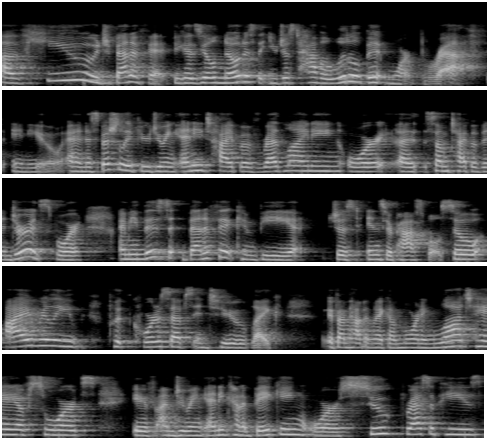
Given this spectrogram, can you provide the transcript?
of huge benefit because you'll notice that you just have a little bit more breath in you. And especially if you're doing any type of redlining or uh, some type of endurance sport, I mean, this benefit can be just insurpassable. So I really put cordyceps into like if I'm having like a morning latte of sorts, if I'm doing any kind of baking or soup recipes,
